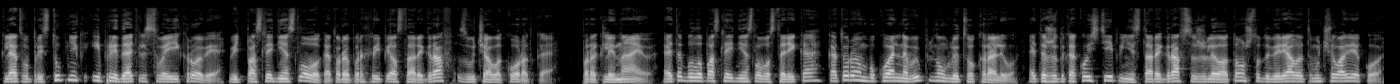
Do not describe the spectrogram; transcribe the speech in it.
«клятвопреступник и предатель своей крови», ведь последнее слово, которое прохрипел старый граф, звучало коротко. «Проклинаю». Это было последнее слово старика, которое он буквально выплюнул в лицо королю. Это же до какой степени старый граф сожалел о том, что доверял этому человеку.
